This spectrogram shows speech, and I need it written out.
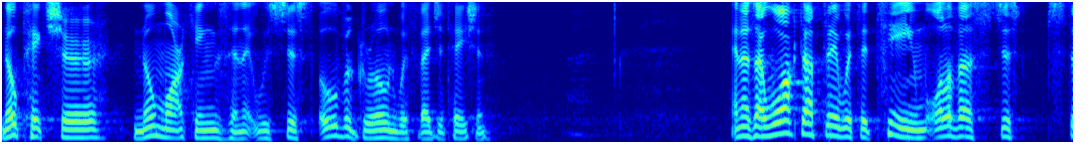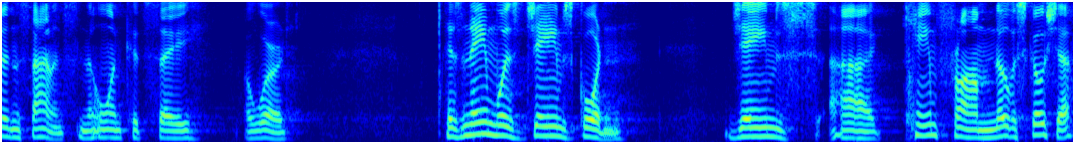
no picture, no markings, and it was just overgrown with vegetation. And as I walked up there with the team, all of us just stood in silence. No one could say a word. His name was James Gordon. James uh, came from Nova Scotia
